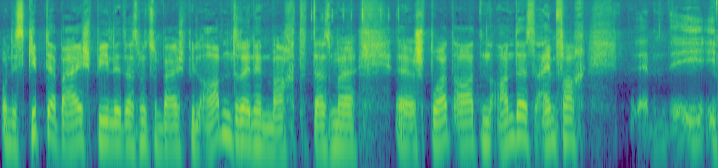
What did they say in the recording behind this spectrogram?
Und es gibt ja Beispiele, dass man zum Beispiel Abendrennen macht, dass man äh, Sportarten anders einfach ich,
